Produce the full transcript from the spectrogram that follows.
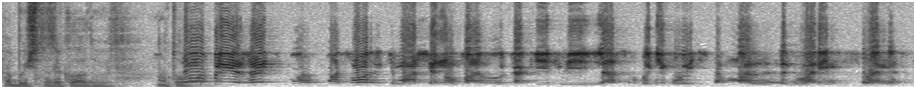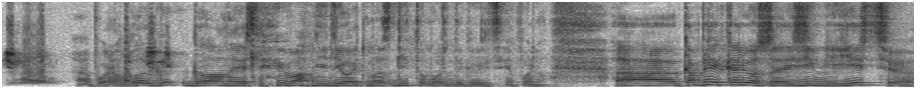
обычно закладывают на торг? Ну, вы приезжайте, по- посмотрите машину, вы как, если особо не будете, там, договоримся с вами, скину вам. А, понял. Г- Главное, если вам не делать мозги, то можно договориться, я понял. А комплект колес зимний есть э,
